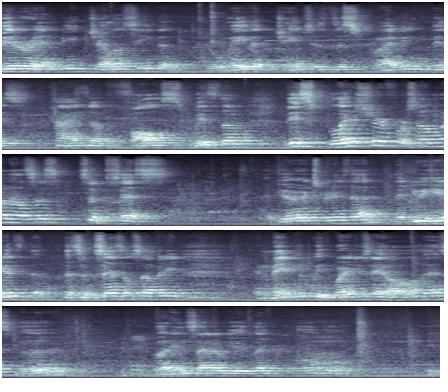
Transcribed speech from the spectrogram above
bitter envy, jealousy, the, the way that James is describing this kind of false wisdom, this pleasure for someone else's success. Have you ever experienced that? That you hear the, the success of somebody and maybe with words you say, oh, that's good. But inside of you, it's like, oh, it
